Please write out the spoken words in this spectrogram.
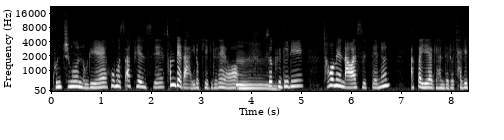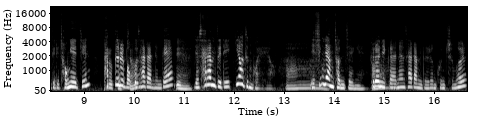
곤충은 우리의 호모 사피엔스의 선배다 이렇게 얘기를 해요. 음. 그래서 그들이 처음에 나왔을 때는 아까 이야기한 대로 자기들이 정해진 밥들을 그렇겠죠. 먹고 살았는데 예. 이제 사람들이 끼어든 거예요. 아. 예, 식량 전쟁에. 그러니까는 아. 사람들은 곤충을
